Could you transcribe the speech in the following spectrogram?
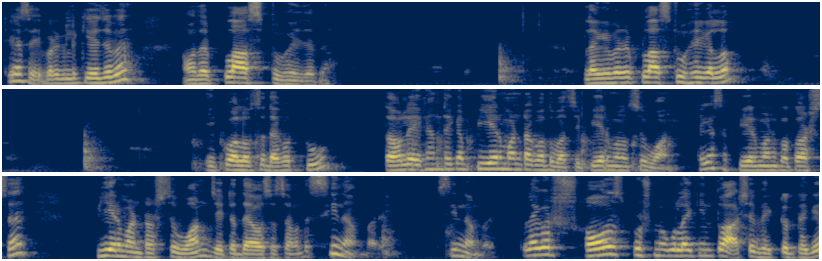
ঠিক আছে? এবার গেলে কি হয়ে যাবে? আমাদের প্লাস টু হয়ে যাবে। এবারে প্লাস টু হয়ে গেল। ইকুয়াল হচ্ছে দেখো টু তাহলে এখান থেকে পি এর মানটা কত পাচ্ছি? পি এর মান হচ্ছে ওয়ান ঠিক আছে? পি এর মান কত আসছে? পি এর মানটা আসছে ওয়ান যেটা দেওয়া আছে আমাদের সি নাম্বারে সি নাম্বারে তাহলে দেখো সহজ প্রশ্নগুলাই কিন্তু আসে ভেক্টর থেকে।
